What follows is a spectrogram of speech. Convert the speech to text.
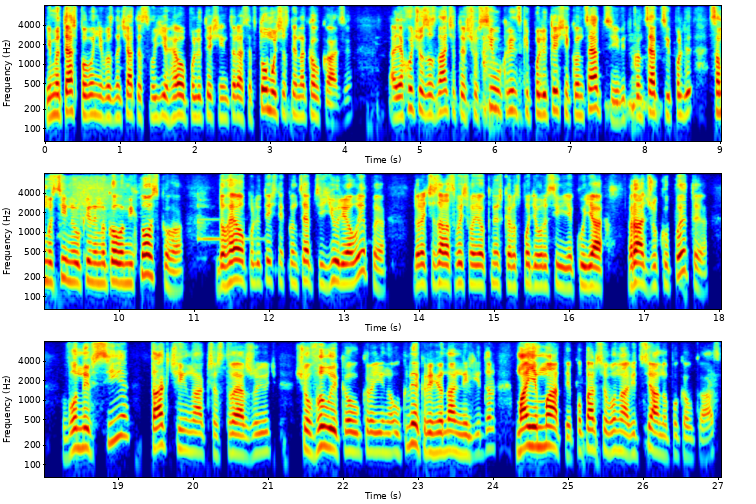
і ми теж повинні визначати свої геополітичні інтереси, в тому числі на Кавказі. А я хочу зазначити, що всі українські політичні концепції від концепції полі... самостійної України Миколи Міхновського до геополітичних концепцій Юрія Липи. До речі, зараз вийшла його книжка Розподіл Росії, яку я раджу купити. Вони всі так чи інакше стверджують, що велика Україна, Україна як регіональний лідер, має мати, по-перше, вона від Сяну по Кавказ.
